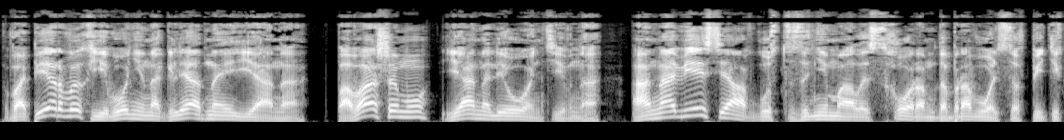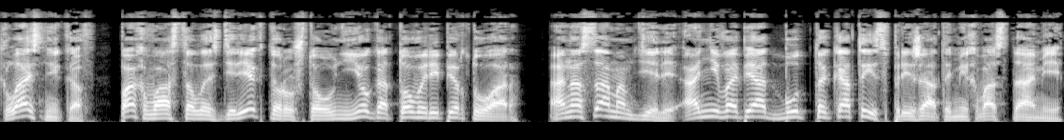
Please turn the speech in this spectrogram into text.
Во-первых, его ненаглядная Яна. По-вашему, Яна Леонтьевна. Она весь август занималась с хором добровольцев-пятиклассников, Похвасталась директору, что у нее готовый репертуар. А на самом деле они вопят, будто коты с прижатыми хвостами.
